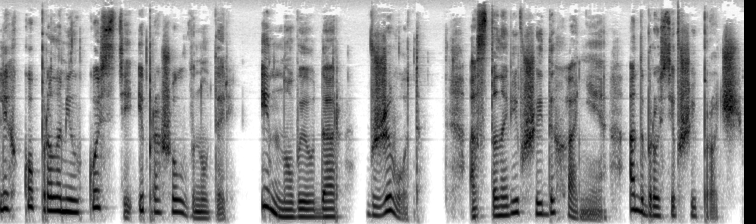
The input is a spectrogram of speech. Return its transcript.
легко проломил кости и прошел внутрь. И новый удар в живот, остановивший дыхание, отбросивший прочь.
